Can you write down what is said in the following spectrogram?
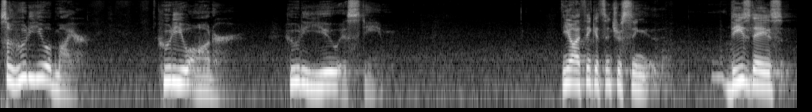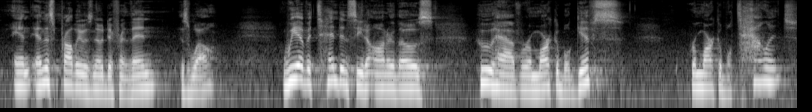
So, who do you admire? Who do you honor? Who do you esteem? You know, I think it's interesting these days, and, and this probably was no different then as well, we have a tendency to honor those who have remarkable gifts, remarkable talent,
